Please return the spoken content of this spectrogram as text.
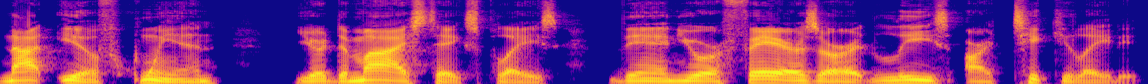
not if, when your demise takes place, then your affairs are at least articulated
